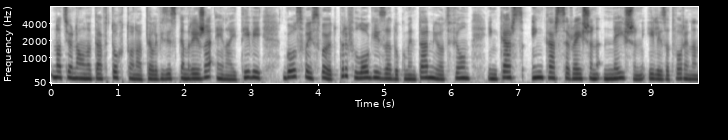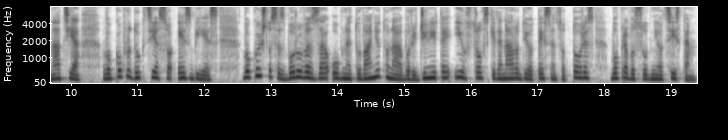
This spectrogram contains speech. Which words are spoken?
Националната автохтона телевизиска мрежа NITV го освои својот прв логи за документарниот филм Incars Incarceration Nation или Затворена нација во копродукција со SBS, во кој што се зборува за угнетувањето на абориджините и островските народи од Тесенцот Торес во правосудниот систем.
